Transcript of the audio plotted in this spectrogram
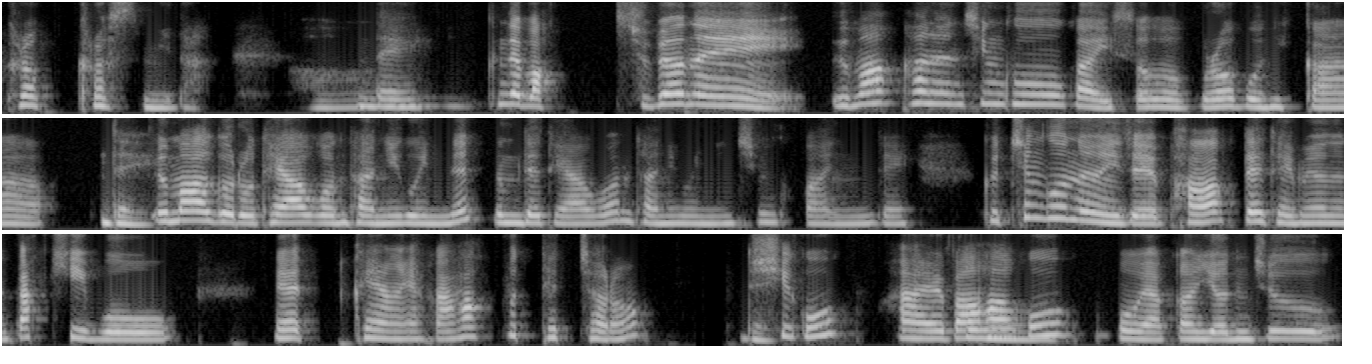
그렇 그렇습니다. 어. 네 근데 막 주변에 음악하는 친구가 있어서 물어보니까 네. 음악으로 대학원 다니고 있는 음대 대학원 다니고 있는 친구가 있는데 그 친구는 이제 방학 때 되면은 딱히 뭐 그냥 약간 학부 때처럼 네. 쉬고 알바하고 뭐 약간 연주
